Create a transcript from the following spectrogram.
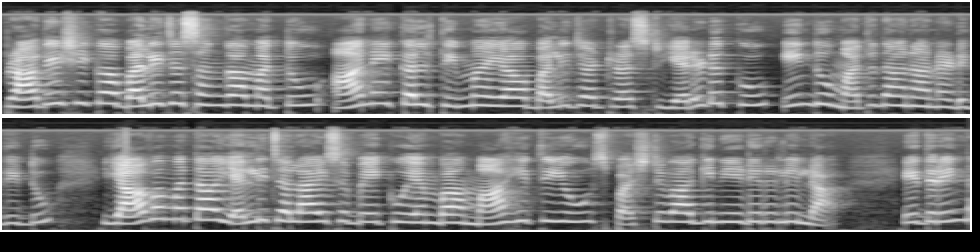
ಪ್ರಾದೇಶಿಕ ಬಲಿಜ ಸಂಘ ಮತ್ತು ಆನೇಕಲ್ ತಿಮ್ಮಯ್ಯ ಬಲಿಜ ಟ್ರಸ್ಟ್ ಎರಡಕ್ಕೂ ಇಂದು ಮತದಾನ ನಡೆದಿದ್ದು, ಯಾವ ಮತ ಎಲ್ಲಿ ಚಲಾಯಿಸಬೇಕು ಎಂಬ ಮಾಹಿತಿಯೂ ಸ್ಪಷ್ಟವಾಗಿ ನೀಡಿರಲಿಲ್ಲ. ಇದರಿಂದ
